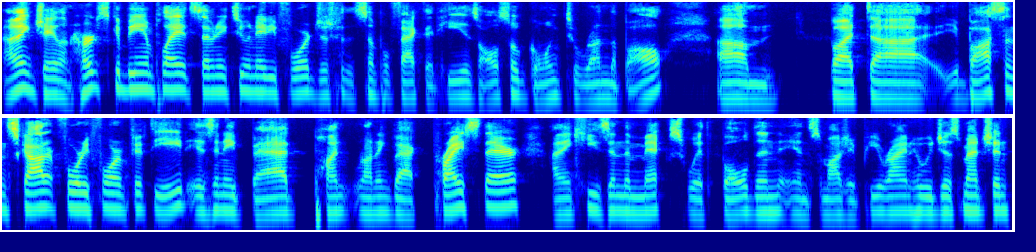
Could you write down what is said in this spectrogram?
I think Jalen Hurts could be in play at 72 and 84 just for the simple fact that he is also going to run the ball. Um, but uh, Boston Scott at 44 and 58 isn't a bad punt running back price there. I think he's in the mix with Bolden and Samaje Perine, who we just mentioned.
